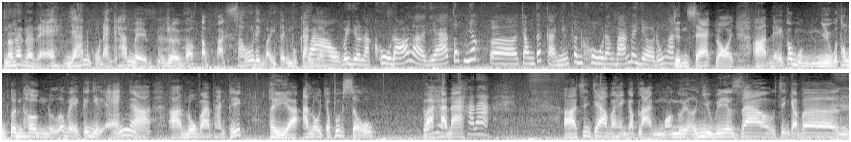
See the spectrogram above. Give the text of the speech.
nó rất là rẻ giá nó cũng đang khá mềm nó rơi vào tầm khoảng 6 đến 7 tỷ một căn thôi Wow, bây giờ là khu đó là giá tốt nhất ờ, trong tất cả những phân khu đang bán bây giờ đúng không anh? chính xác rồi à, để có một nhiều cái thông tin hơn nữa về cái dự án à, à, Nova Phan Thiết thì à, alo cho Phước Sửu và Đúng Hana Hana. à, xin chào và hẹn gặp lại mọi người ở nhiều video sau xin cảm ơn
